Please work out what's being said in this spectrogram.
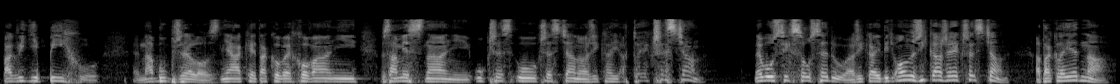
Pak vidí píchu, nabubřelost, nějaké takové chování v zaměstnání u, křes, u křesťanů a říkají, a to je křesťan. Nebo u svých sousedů a říkají, teď on říká, že je křesťan. A takhle jedná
